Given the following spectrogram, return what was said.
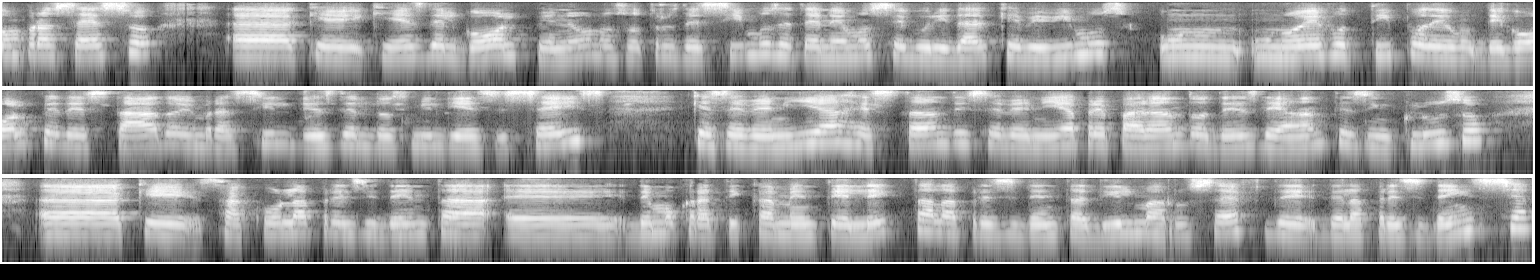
un proceso uh, que, es del golpe, ¿no? Nosotros decimos y tenemos seguridad que vivimos un, nuevo tipo de, golpe de Estado en Brasil desde el 2016 que se venía gestando y se venía preparando desde antes, incluso uh, que sacó la presidenta eh, democráticamente electa, la presidenta Dilma Rousseff de, de la presidencia,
